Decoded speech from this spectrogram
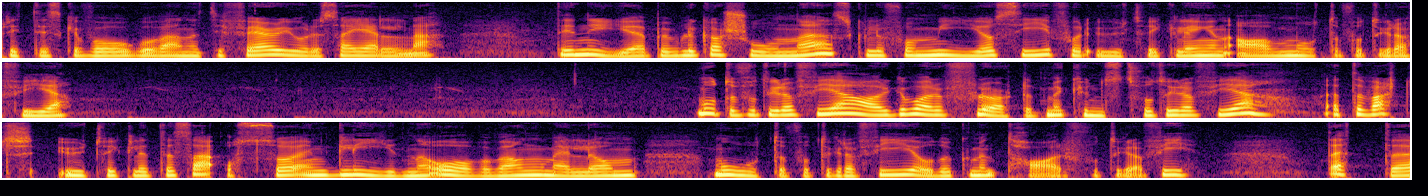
britiske Vogue og Vanity Fair, gjorde seg gjeldende. De nye publikasjonene skulle få mye å si for utviklingen av motefotografiet. Motefotografiet har ikke bare flørtet med kunstfotografiet. Etter hvert utviklet det seg også en glidende overgang mellom motefotografi og dokumentarfotografi. Dette,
